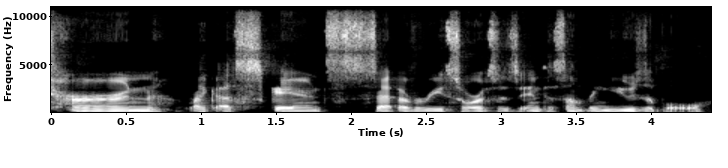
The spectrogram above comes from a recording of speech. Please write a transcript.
turn like a scarce set of resources into something usable.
